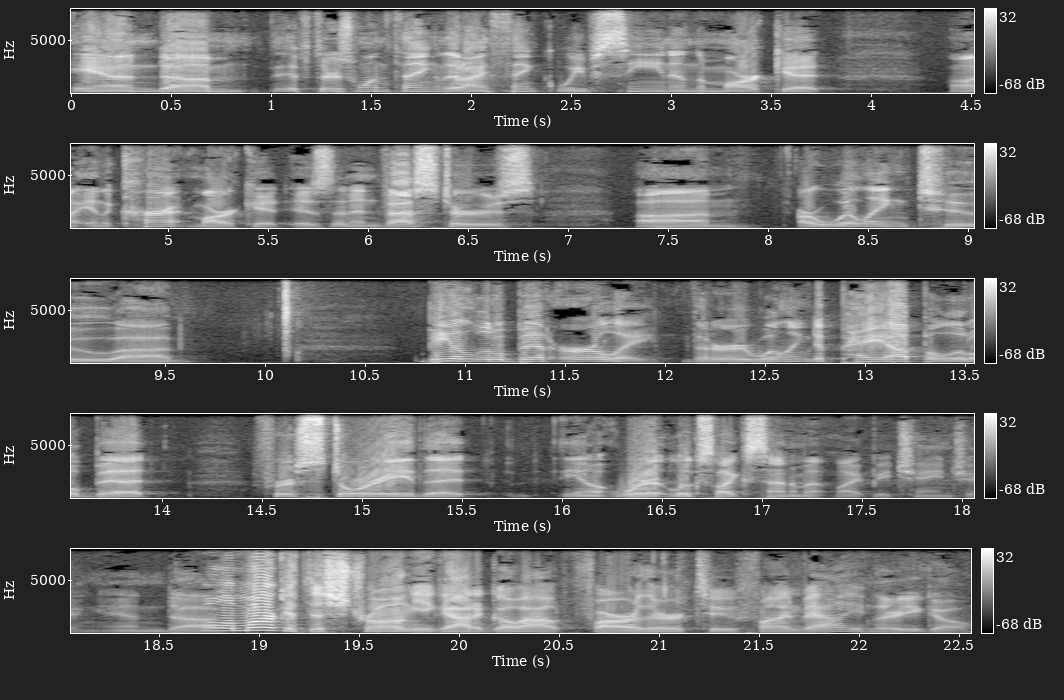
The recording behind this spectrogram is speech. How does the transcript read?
and um, if there's one thing that I think we've seen in the market, uh, in the current market, is that investors um, are willing to uh, be a little bit early, that are willing to pay up a little bit for a story that you know where it looks like sentiment might be changing, and uh, Well, a market this strong, you got to go out farther to find value. there you go.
